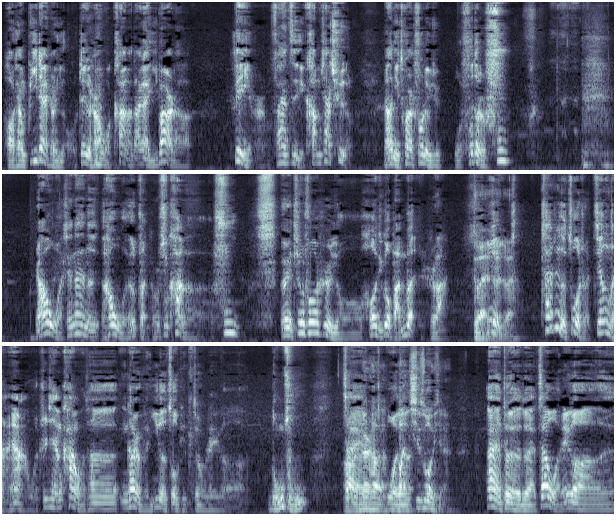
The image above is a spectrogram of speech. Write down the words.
好像 B 站上有。这个时候我看了大概一半的电影，发现自己看不下去了。然后你突然说了一句：“我说的是书。”然后我现在呢，然后我又转头去看了书，而且听说是有好几个版本，是吧？对对对。他这个作者江南啊，我之前看过他应该是唯一的作品，就是这个《龙族》，在我的晚期作品。哎，对对对，在我这个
